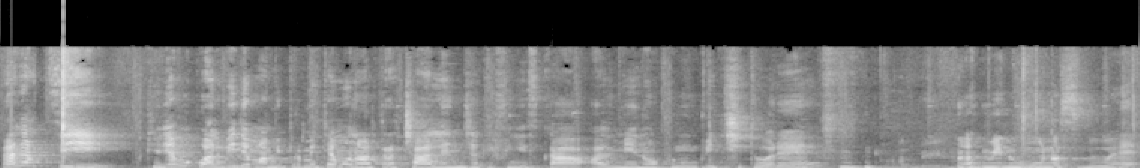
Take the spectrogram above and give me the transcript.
Ragazzi, chiudiamo qua il video, ma vi promettiamo un'altra challenge che finisca almeno con un vincitore. Almeno. almeno uno su due.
